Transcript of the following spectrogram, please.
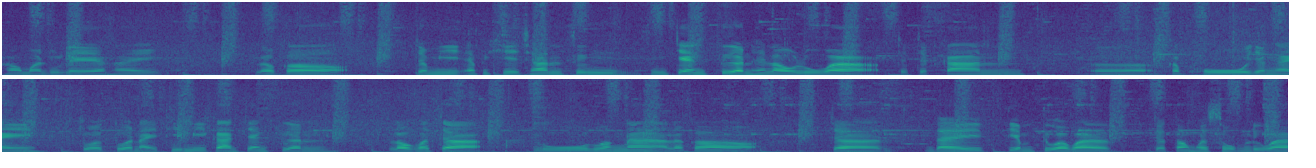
เข้ามาดูแลให้ แล้วก็จะมีแอปพลิเคชัน ซึ่งซึ่งแจ้งเตือนให้เรารู้ว่าจะจัดการกับโคยังไงตัวตัวไหนที่มีการแจ้งเตือน เราก็จะรู้ล่วงหน้าแล้วก็จะได้เตรียมตัวว่าจะต้องผสมหรือว่า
